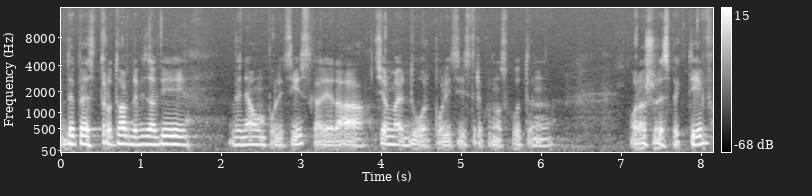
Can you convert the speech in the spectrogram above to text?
Uh, de pe trotuar de vis-a-vis venea un polițist care era cel mai dur polițist recunoscut în orașul respectiv.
